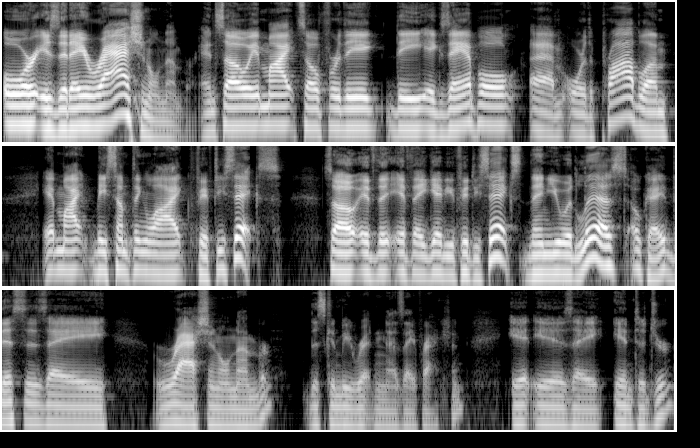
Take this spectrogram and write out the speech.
or is it a rational number? And so it might. So for the the example um, or the problem, it might be something like 56. So if the if they give you 56, then you would list, okay, this is a rational number. This can be written as a fraction. It is a integer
